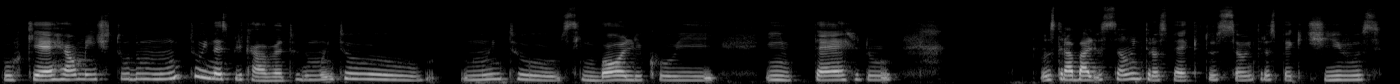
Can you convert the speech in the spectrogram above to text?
porque é realmente tudo muito inexplicável, é tudo muito muito simbólico e, e interno. Os trabalhos são introspectos, são introspectivos.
